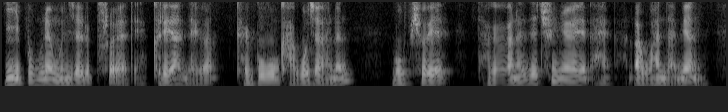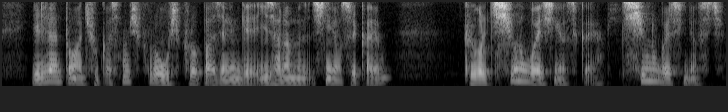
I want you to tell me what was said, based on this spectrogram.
이 부분의 문제를 풀어야 돼. 그래야 내가 결국은 가고자 하는 목표에 다가가는데 중요해라고 한다면 1년 동안 주가 30% 50% 빠지는 게 이 사람은 신경 쓸까요? 그걸 치우는 거에 신경 쓸까요? 치우는 거에 신경 쓰죠.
